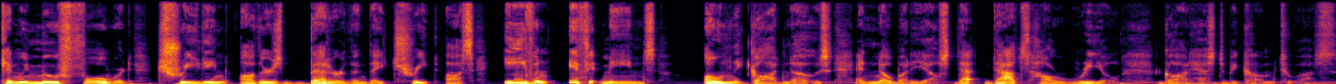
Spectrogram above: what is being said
Can we move forward treating others better than they treat us, even if it means only God knows and nobody else? That, that's how real God has to become to us.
